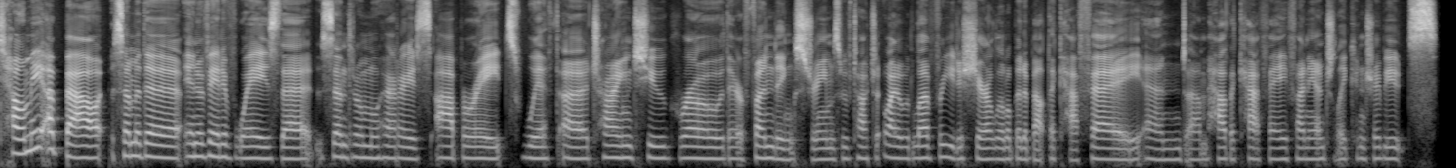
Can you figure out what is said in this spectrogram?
tell me about some of the innovative ways that Centro Mujeres operates with uh, trying to grow their funding streams. We've talked. I would love for you to share a little bit about the cafe and um, how the cafe financially contributes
